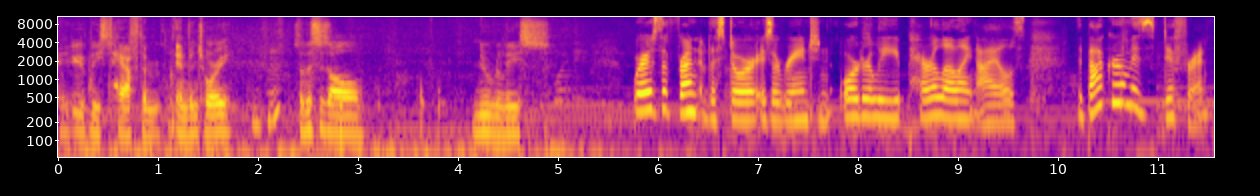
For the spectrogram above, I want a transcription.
at least half the inventory. Mm-hmm. So this is all new release. Whereas the front of the store is arranged in orderly, paralleling aisles, the back room is different.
